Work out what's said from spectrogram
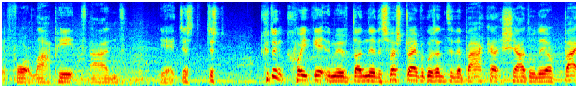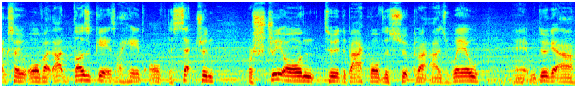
uh, for lap 8 and yeah, just just couldn't quite get the move done there. The Swiss driver goes into the back at Shadow there, backs out of it. That does get us ahead of the Citroen. We're straight on to the back of the Supra as well. Uh, we do get a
